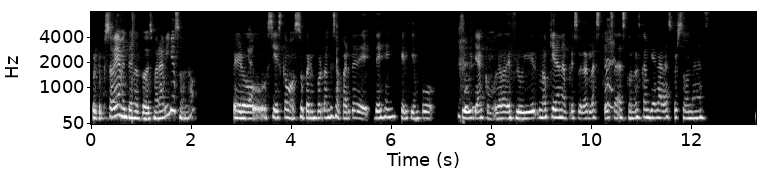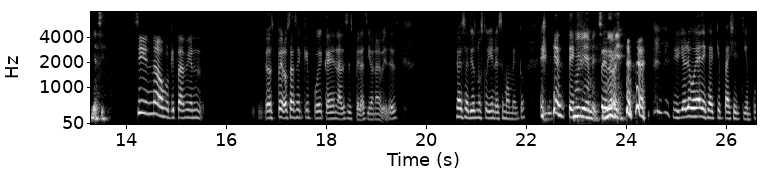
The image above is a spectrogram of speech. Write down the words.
porque pues obviamente no todo es maravilloso, ¿no? Pero sí es como súper importante esa parte de dejen que el tiempo fluya como deba de fluir, no quieran apresurar las cosas, conozcan bien a las personas y así. Sí, no, porque también, pero o sea, sé que puede caer en la desesperación a veces. Gracias a Dios no estoy en ese momento. Este, muy bien, Betsy, muy bien. yo le voy a dejar que pase el tiempo.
